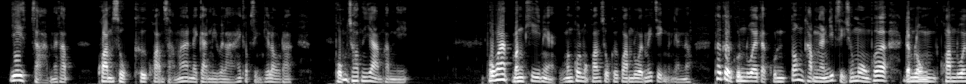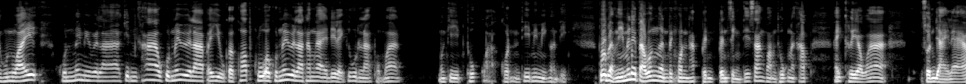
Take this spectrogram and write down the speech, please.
23 นะครับ ความสุขคือความสามารถในการมีเวลาให้กับสิ่งที่เรารัก ผมชอบนิยามคำนี้ เพราะว่าบางทีเนี่ยบางคนบอกความสุขคือความรวยไม่จริงเหมือนกันเนาะถ้าเกิดคุณรวยแต่คุณต้องทำงาน 24 ชั่วโมง เพื่อดำรงความรวยคุณไว้ คุณไม่มีเวลากินข้าว คุณไม่มีเวลาไปอยู่กับครอบครัว คุณไม่มีเวลาทำงานอดิเรกที่คุณรัก ผมว่า บางทีทุกข์กว่าคนที่ไม่มีเงินอีก พูดแบบนี้ไม่ได้แปลว่าเงินเป็นคนเป็นเป็นสิ่งที่สร้างความทุกข์นะครับ ให้เคลียร์ว่าส่วนใหญ่แล้ว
